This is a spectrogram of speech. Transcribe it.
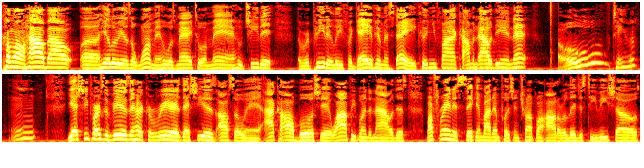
come on how about uh hillary is a woman who was married to a man who cheated repeatedly forgave him and stayed? Couldn't you find commonality in that oh tina. Mm. yes she perseveres in her career that she is also in. I call bullshit. Why are people in denial of this? My friend is sickened by them pushing trump on all the religious tv shows.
